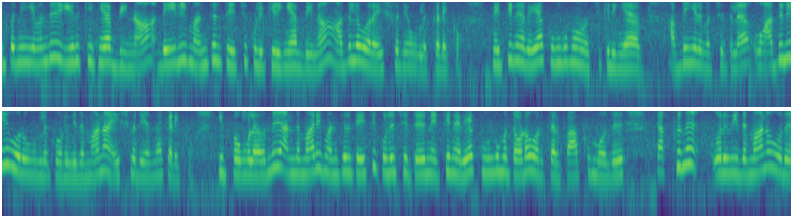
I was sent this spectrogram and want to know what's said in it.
இப்போ நீங்கள் வந்து இருக்கீங்க அப்படின்னா டெய்லி மஞ்சள் தேய்ச்சி குளிக்கிறீங்க அப்படின்னா அதில் ஒரு ஐஸ்வர்யம் உங்களுக்கு கிடைக்கும். நெத்தி நிறையா குங்குமம் வச்சுக்கிறீங்க அப்படிங்கிற பட்சத்தில் அதுலேயே ஒரு உங்களுக்கு ஒரு விதமான ஐஸ்வர்யம் தான் கிடைக்கும். இப்போ உங்களை வந்து அந்த மாதிரி மஞ்சள் தேய்ச்சி குளிச்சுட்டு நெத்தி நிறைய குங்குமத்தோட ஒருத்தர் பார்க்கும்போது டக்குன்னு ஒரு விதமான ஒரு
